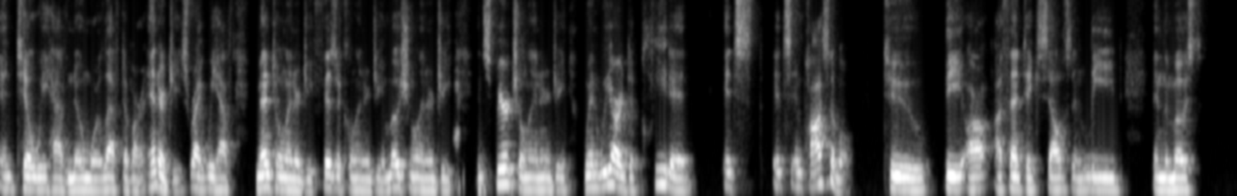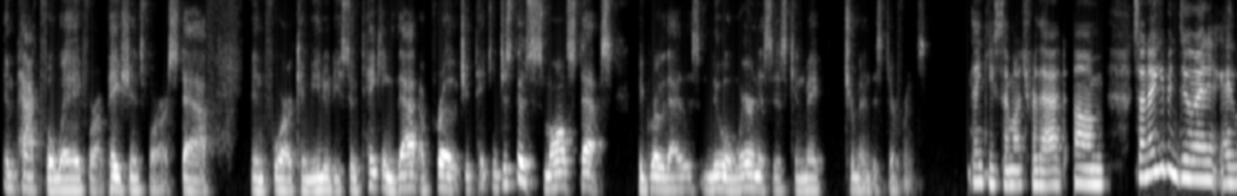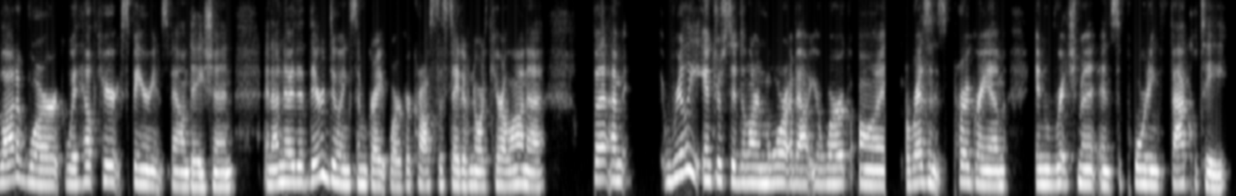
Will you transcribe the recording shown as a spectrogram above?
until we have no more left of our energies, right? We have mental energy, physical energy, emotional energy, and spiritual energy. When we are depleted, it's it's impossible to be our authentic selves and lead in the most impactful way for our patients, for our staff, and for our community. So taking that approach and taking just those small steps to grow those new awarenesses can make tremendous difference. Thank you so much for that. Um, so I know you've been doing a lot of work with Healthcare Experience Foundation, and I know that they're doing some great work across the state of North Carolina. But I'm really interested to learn more about your work on a residence program enrichment and supporting faculty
